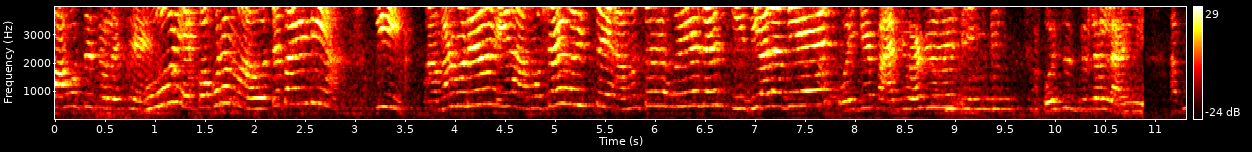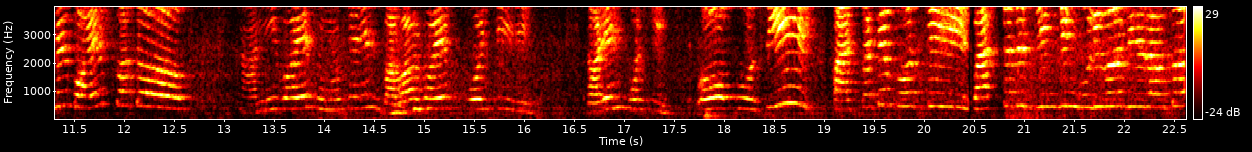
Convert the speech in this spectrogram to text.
মা হতে চলেছেন দূর এ কখনো মা হতে পারেনি কি আমার মনে হয় এই আমশাই হইছে আমশাই হয়ে যায় কি দিয়া লাগে ওই যে পাঁচ বছরের ডিং ডিং ওষুধগুলো লাগিয়ে আপনার বয়স কত নানি বয়স উনত্রিশ বাবার বয়স পঁয়ত্রিশ ধরেন পঁচিশ ও পঁচিশ পাঁচ পাতে পঁচিশ বাচ্চাদের ডিং ডিং গুলিগুলো দিয়ে দাও তো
